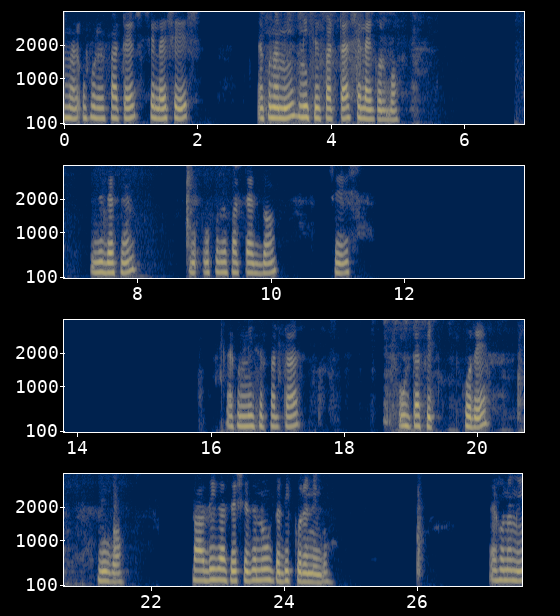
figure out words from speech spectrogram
আমার উপরের পাটের সেলাই শেষ। এখন আমি নিচের পাটটা সেলাই করব। যে দেখেন, উপরের পাটটা একদম শেষ। এখন নিচের পাটটা উল্টা ফিট করে নিব। বা দিক আছে, সেজন্য উল্টা দিক করে নিব। এখন আমি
